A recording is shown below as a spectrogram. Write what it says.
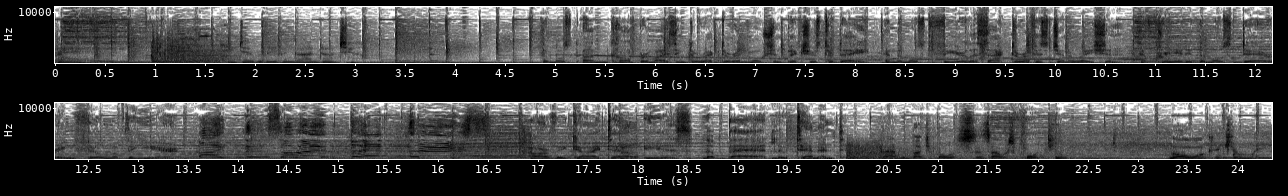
Pray. You do believe in God, don't you? The most uncompromising director in motion pictures today and the most fearless actor of his generation have created the most daring film of the year. I did so many bad things! Harvey Keitel is the bad lieutenant. I've been dodging bullets since I was 14. No one can kill me.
